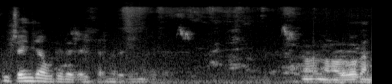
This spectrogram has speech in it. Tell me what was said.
ಫುಲ್ ಚೇಂಜ್ ಆಗ್ಬಿಟ್ಟಿದೆ ಗೈಸ್ ರೆಡಿ ಮಾಡಿದ್ದಾರೆ. ನಾನು ಒಳಗೋಗೋಣ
